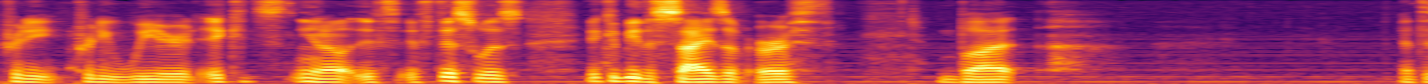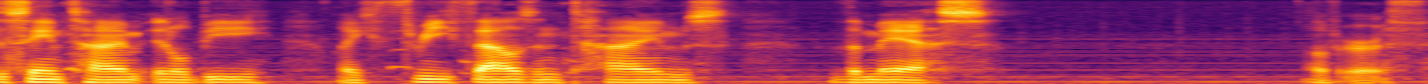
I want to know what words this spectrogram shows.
pretty pretty weird. It could you know if, if this was it could be the size of earth but at the same time it'll be like 3000 times the mass of earth.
